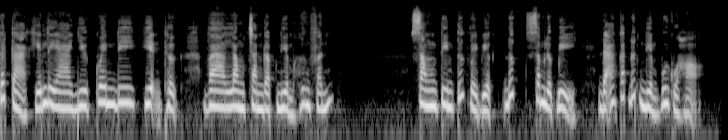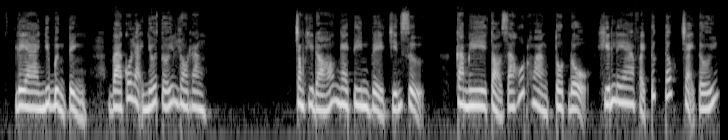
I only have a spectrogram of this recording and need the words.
Tất cả khiến Lea như quên đi hiện thực và lòng tràn ngập niềm hưng phấn. Song tin tức về việc Đức xâm lược Bỉ đã cắt đứt niềm vui của họ. Lea như bừng tỉnh và cô lại nhớ tới Laurent. Trong khi đó, nghe tin về chiến sự, Cami tỏ ra hốt hoảng tột độ khiến Lea phải tức tốc chạy tới.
